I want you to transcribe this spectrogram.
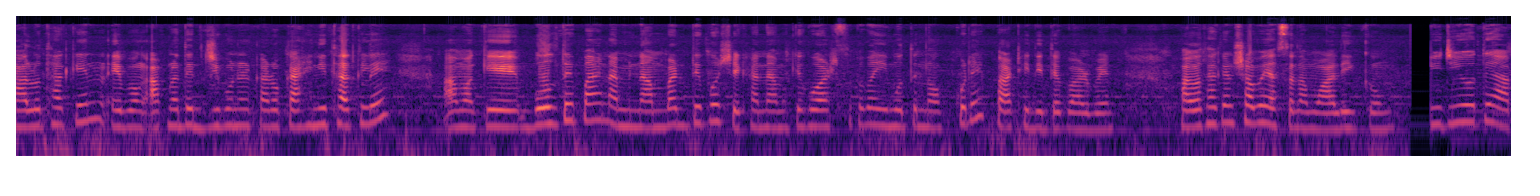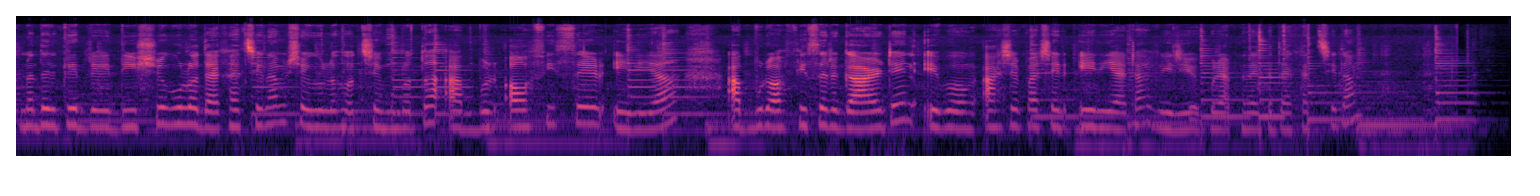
ভালো থাকেন এবং আপনাদের জীবনের কারও কাহিনী থাকলে আমাকে বলতে পারেন, আমি নাম্বার দেবো, সেখানে আমাকে হোয়াটসঅ্যাপে বা ইমোতে নক করে পাঠিয়ে দিতে পারবেন। ভালো থাকেন সবাই, আসসালামু আলাইকুম। ভিডিওতে আপনাদেরকে যে দৃশ্যগুলো দেখাচ্ছিলাম, সেগুলো হচ্ছে মূলত আব্বুর অফিসের এরিয়া, আব্বুর অফিসের গার্ডেন এবং আশেপাশের এরিয়াটা ভিডিও করে আপনাদেরকে দেখাচ্ছিলাম।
